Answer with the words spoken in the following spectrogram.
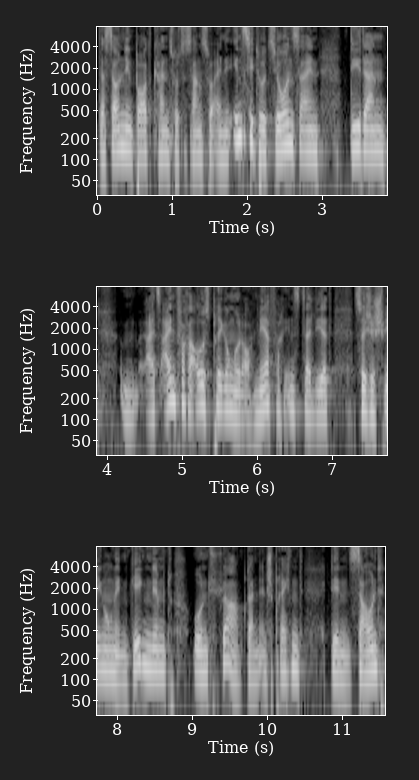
Das Sounding Board kann sozusagen so eine Institution sein, die dann ähm, als einfache Ausprägung oder auch mehrfach installiert solche Schwingungen entgegennimmt und ja, dann entsprechend den Sound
